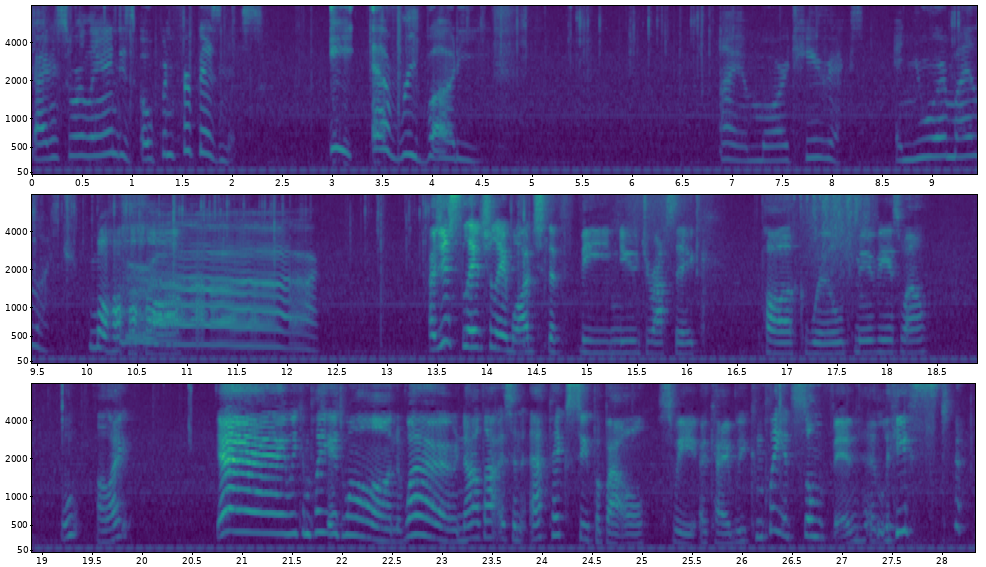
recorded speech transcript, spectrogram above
Dinosaur Land is open for business. Eat everybody! I am more T-Rex, and you are my lunch. I just literally watched the the new Jurassic Park World movie as well. Oh, I like. Yay! We completed one! Whoa! Now that is an epic super battle. Sweet. Okay, we completed something at least.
